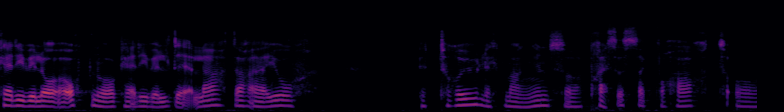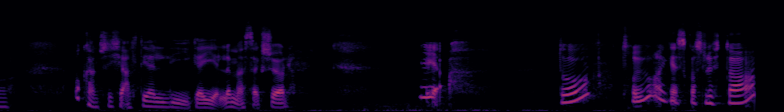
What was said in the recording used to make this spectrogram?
hva de vil oppnå, og hva de vil dele. Der er jo utrolig mange som presser seg for hardt, og, og kanskje ikke alltid er like gilde med seg sjøl. Ja, da tror jeg jeg skal slutte av.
